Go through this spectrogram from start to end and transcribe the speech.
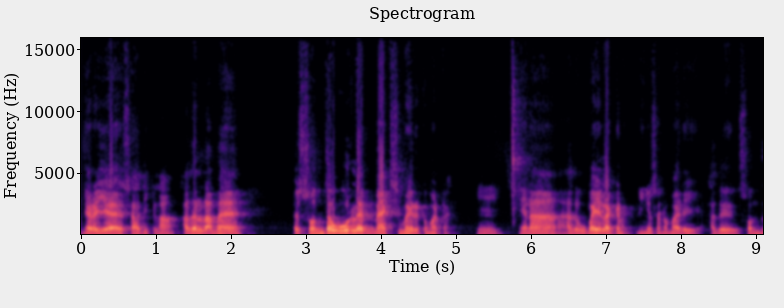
நிறைய சாதிக்கலாம். அது இல்லாமல் சொந்த ஊரில் மேக்சிமம் இருக்க மாட்டாங்க. ஏன்னா அது உபயலக்கணம். நீங்கள் சொன்ன மாதிரி அது சொந்த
